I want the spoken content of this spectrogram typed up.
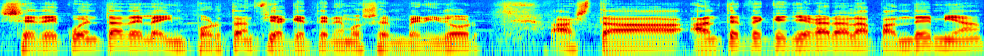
se dé cuenta de la importancia que tenemos en Benidorm. Hasta antes de que llegara la pandemia,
